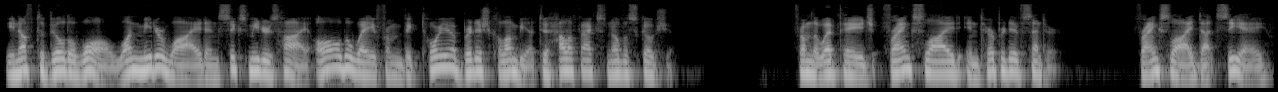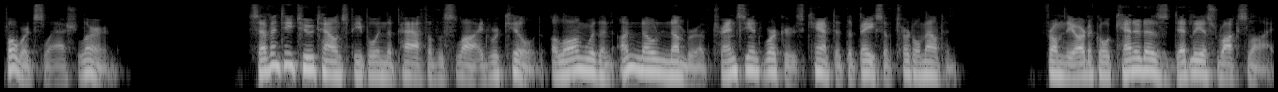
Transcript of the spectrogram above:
enough to build a wall one meter wide and six meters high all the way from Victoria, British Columbia to Halifax, Nova Scotia. From the webpage Frank Slide Interpretive Center, frankslide.ca forward slash learn. 72 townspeople in the path of the slide were killed, along with an unknown number of transient workers camped at the base of Turtle Mountain. From the article Canada's Deadliest Rock Slide,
